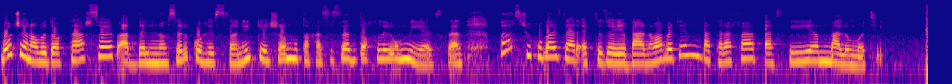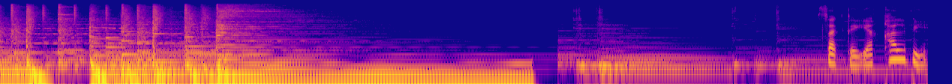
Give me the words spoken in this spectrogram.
با جناب دکتر صاحب عبدالناصر کوهستانی که ایشان متخصص داخل عمومی هستند. پس چه خوب است در ابتدای برنامه بریم به طرف بسته معلوماتی سکته قلبی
